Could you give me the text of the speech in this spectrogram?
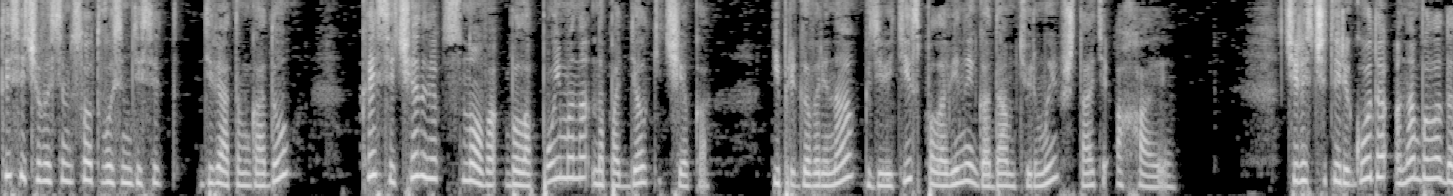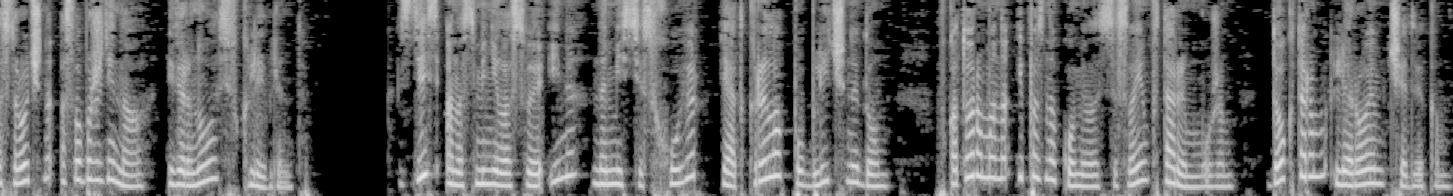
1889 году Кэсси Чедвик снова была поймана на подделке чека – и приговорена к девяти с половиной годам тюрьмы в штате Ohio. Через четыре года она была досрочно освобождена и вернулась в Кливленд. Здесь она сменила свое имя на миссис Хувер и открыла публичный дом, в котором она и познакомилась со своим вторым мужем, доктором Лероем Чедвиком.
